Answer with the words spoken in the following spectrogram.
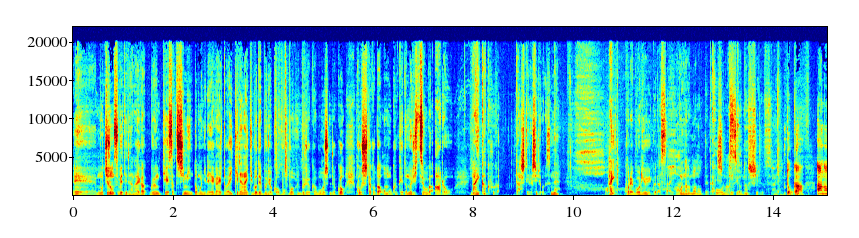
えーもちろん全てではないが軍警察市民ともに例外とは言い切れない規模で武力を武力や防止力を行使したことは重く受け止める必要があろう。内閣府が出している資料ですね。はい、これご留意ください、こんなのも載ってたりしますよ。公的の資料ですはい。とか、あの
